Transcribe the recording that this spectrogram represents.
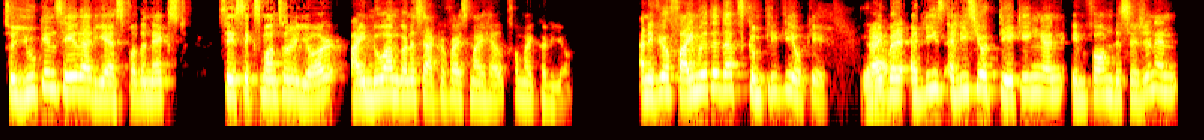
so you can say that yes for the next say six months or a year i know i'm going to sacrifice my health for my career and if you're fine with it that's completely okay Yeah. right but at least at least you're taking an informed decision and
